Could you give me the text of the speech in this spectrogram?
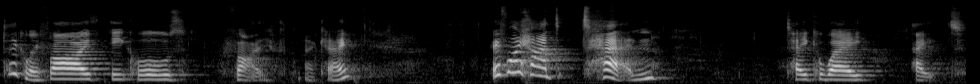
take away 5 equals 5, okay? If I had 10, take away 8.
